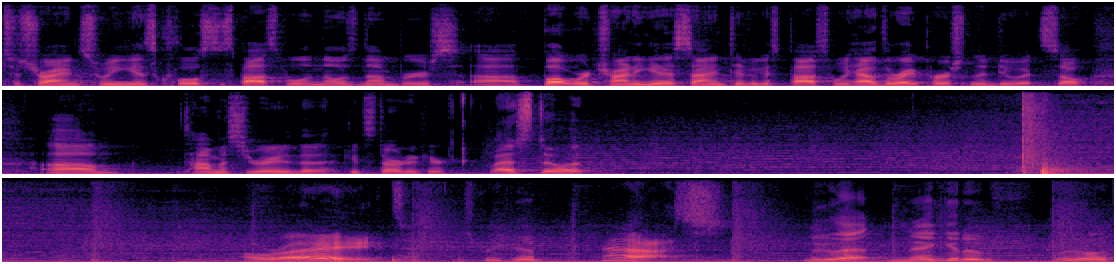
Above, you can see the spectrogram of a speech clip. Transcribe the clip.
to try and swing as close as possible in those numbers. Uh, but we're trying to get as scientific as possible. We have the right person to do it. So, um, Thomas, you ready to get started here? Let's do it. All right. That's pretty good. Yes. Look at that, negative, look at those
